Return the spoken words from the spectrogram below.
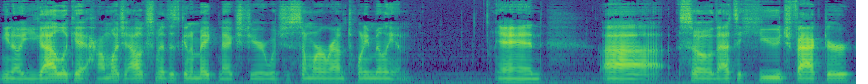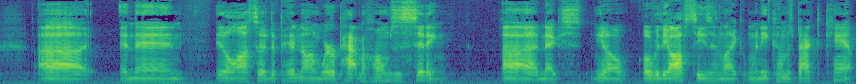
You know, you got to look at how much Alex Smith is going to make next year, which is somewhere around 20 million. And uh, so that's a huge factor. Uh, and then it'll also depend on where Pat Mahomes is sitting uh, next, you know, over the offseason, like when he comes back to camp.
